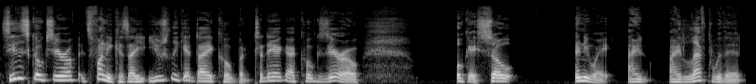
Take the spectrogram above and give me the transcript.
See this Coke Zero? It's funny because I usually get Diet Coke, but today I got Coke Zero. Okay, so anyway, I I left with it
